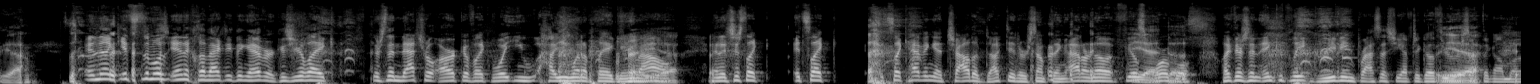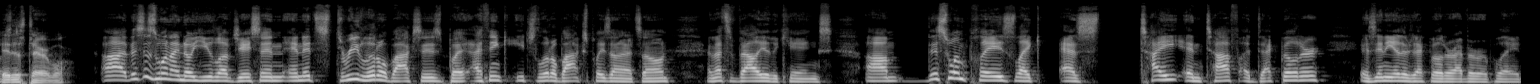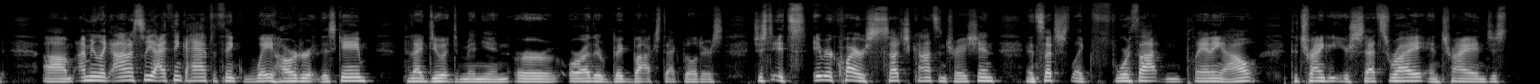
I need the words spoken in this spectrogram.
yeah. and like it's the most anticlimactic thing ever because you're like, there's the natural arc of like what you how you want to play a game right, out, yeah. and it's just like it's like it's like having a child abducted or something. I don't know. It feels yeah, horrible. It like there's an incomplete grieving process you have to go through or something almost. It is terrible. Uh, this is one I know you love, Jason, and it's three little boxes, but I think each little box plays on its own, and that's Valley of the Kings. Um, this one plays like as tight and tough a deck builder as any other deck builder I've ever played. Um, I mean, like honestly, I think I have to think way harder at this game than I do at Dominion or or other big box deck builders. Just it's it requires such concentration and such like forethought and planning out to try and get your sets right and try and just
